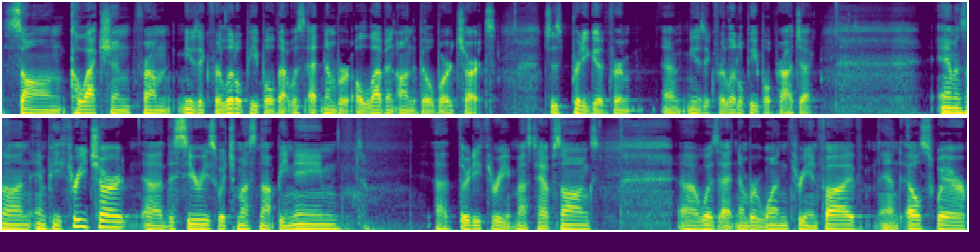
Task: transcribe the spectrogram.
song collection from Music for Little People that was at number 11 on the Billboard charts, which is pretty good for uh, Music for Little People project. Amazon MP3 chart, uh, the series which must not be named, uh, 33 must have songs, uh, was at number 1, 3, and 5, and elsewhere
